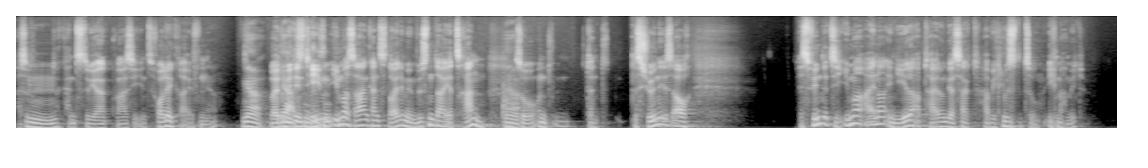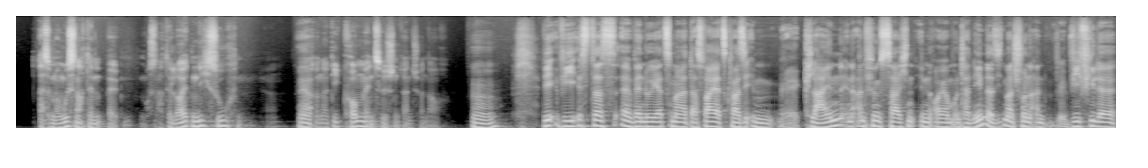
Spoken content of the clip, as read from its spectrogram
Also mhm. da kannst du ja quasi ins Volle greifen. Ja. Ja, Weil du ja, mit den Themen immer sagen kannst, Leute, wir müssen da jetzt ran. Ja. So, und dann das Schöne ist auch, es findet sich immer einer in jeder Abteilung, der sagt, habe ich Lust dazu, ich mache mit. Also man muss nach den, muss nach den Leuten nicht suchen, ja. sondern die kommen inzwischen dann schon auch. Mhm. Wie, wie ist das, äh, wenn du jetzt mal, das war jetzt quasi im äh, Kleinen, in Anführungszeichen, in eurem Unternehmen, da sieht man schon an, wie viele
